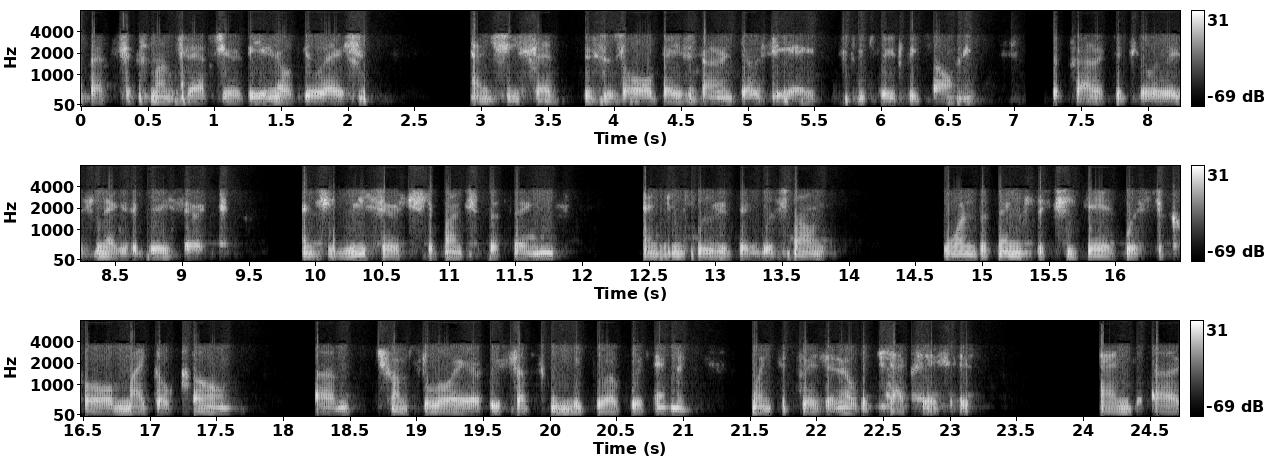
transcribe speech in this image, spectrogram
about six months after the inauguration. And she said this is all based on a dossier. Completely phony. The product of Hillary's negative research. And she researched a bunch of the things and concluded that it was phony. One of the things that she did was to call Michael Cohen, um, Trump's lawyer, who subsequently broke with him and went to prison over tax issues. And uh,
